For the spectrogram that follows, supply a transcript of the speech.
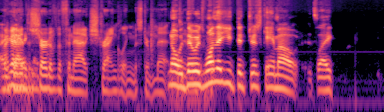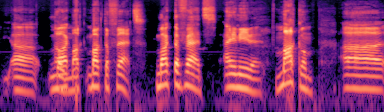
I, gotta, get the get- shirt of the fanatic strangling Mr. Met. No, too. there was one that you that just came out. It's like, uh, Oh, muck, muck, muck the Fets. muck the Fets. I need it. Muck them. Uh,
